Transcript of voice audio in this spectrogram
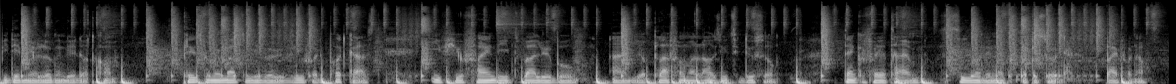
bidemiologunde.com. Please remember to leave a review for the podcast if you find it valuable and your platform allows you to do so. Thank you for your time. See you on the next episode. Bye for now.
